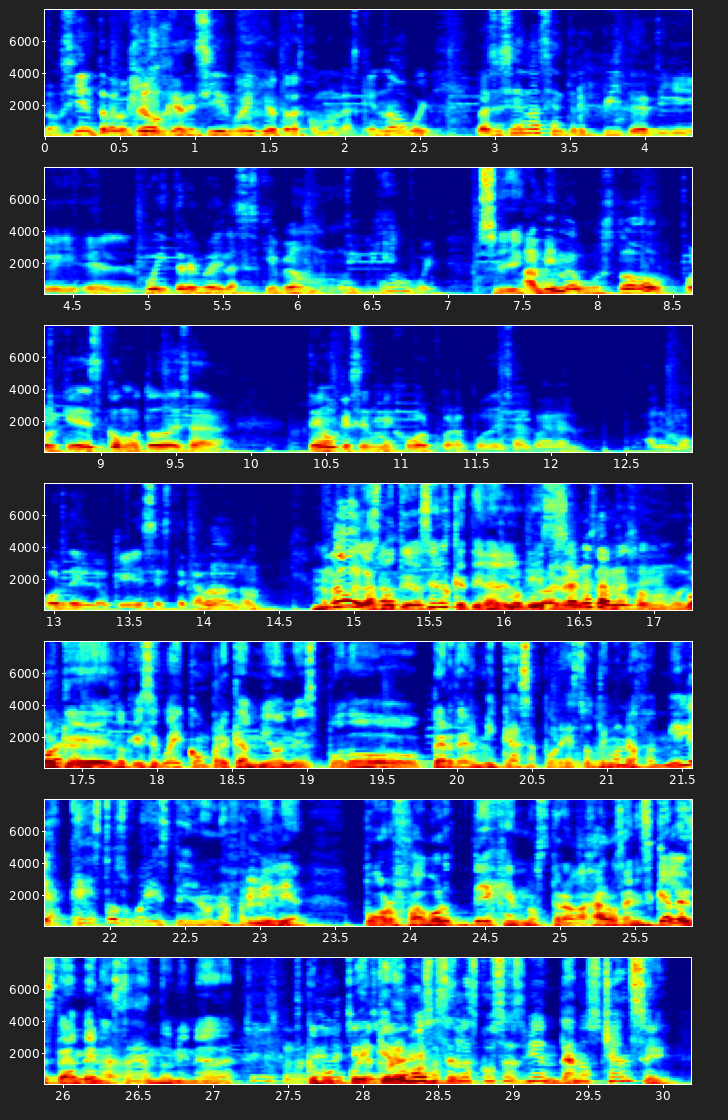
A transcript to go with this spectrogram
Lo siento, lo tengo que decir, güey. Y otras como las que no, güey. Las escenas entre Peter y el buitre, güey, las escribieron muy bien, güey. Sí. A mí me gustó, porque es como toda esa. Tengo que ser mejor para poder salvar al, a lo mejor de lo que es este cabrón, ¿no? No, de las motivaciones que tiene Las el motivaciones también son muy Porque buenas. es lo que dice, güey, compré camiones, puedo perder mi casa por esto, tengo una familia. Estos güeyes tienen una familia. Por favor, déjennos trabajar. O sea, ni siquiera les está amenazando ni nada. Sí, es como, es como, "Eh, güey, queremos madre". hacer las cosas bien, danos chance.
